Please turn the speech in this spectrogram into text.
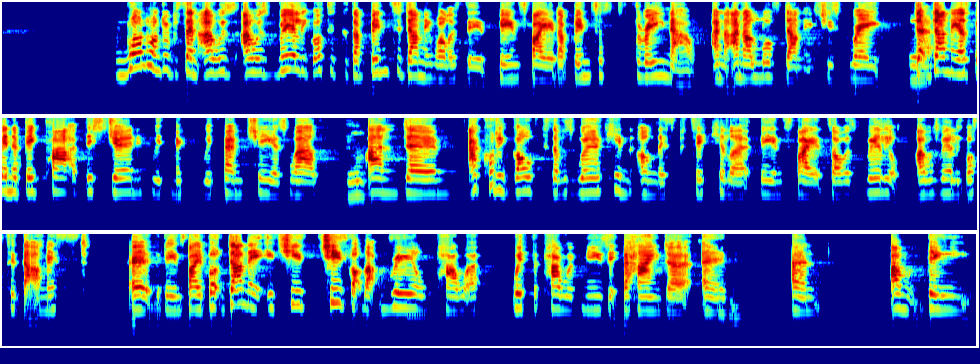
100% i was i was really gutted because i've been to dani wallace's be inspired. I've been to three now and and i love dani. She's great. Yeah. D- dani has been a big part of this journey with me with femchi as well. Mm. and um, i couldn't go because i was working on this particular be inspired so i was really i was really gutted that i missed uh, the be inspired. But dani she's she's got that real power with the power of music behind her um, and um the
